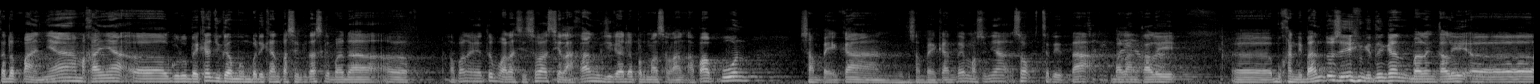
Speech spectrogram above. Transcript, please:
ke depannya makanya eh, guru BK juga memberikan fasilitas kepada eh, apa namanya itu para siswa silahkan jika ada permasalahan apa pun sampaikan gitu sampaikan teh maksudnya sok cerita, Cerita ya, barangkali eh, bukan dibantu sih gitu kan barangkali eh,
